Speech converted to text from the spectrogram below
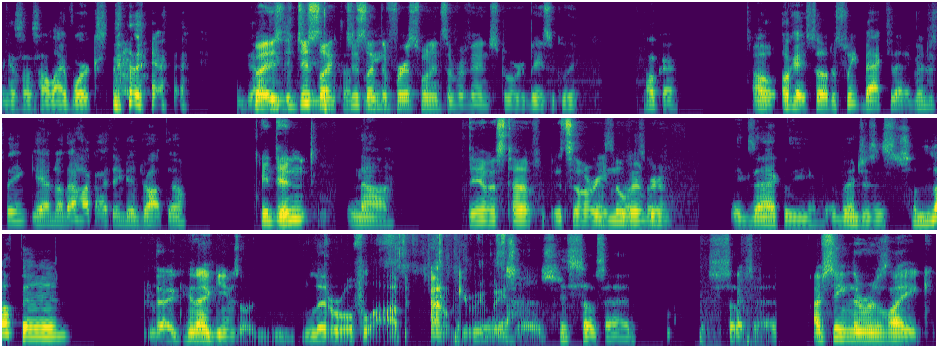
I guess that's how life works. but it's just like just like the first one. It's a revenge story, basically. okay. Oh, okay. So to sweep back to that Avengers thing, yeah, no, that Hawkeye thing didn't drop though. It didn't. Nah, Damn, that's tough. It's already that's November. Exactly. Avengers is sloughing. That, that game's a literal flop. I don't care what anybody Yeah. says. It's so sad. It's so sad. I've seen there was like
